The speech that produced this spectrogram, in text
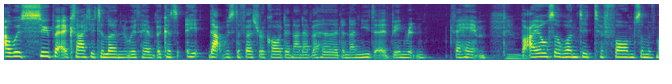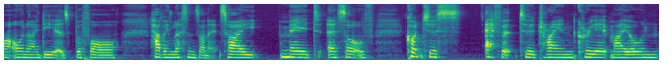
I was super excited to learn with him because that was the first recording I'd ever heard, and I knew that it had been written for him. Mm. But I also wanted to form some of my own ideas before having lessons on it. So I made a sort of conscious effort to try and create my own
